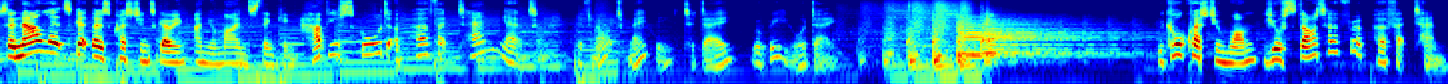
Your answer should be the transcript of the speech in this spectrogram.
So now let's get those questions going and your minds thinking. Have you scored a perfect 10 yet? If not, maybe today will be your day. We call question one your starter for a perfect 10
